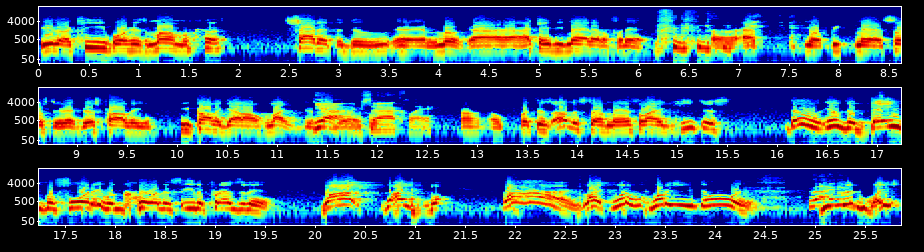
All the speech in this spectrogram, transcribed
either a Aqib or his mama shot at the dude. And look, I, I can't be mad at him for that. uh, you know, beat man's sister. That that's probably he probably got off light. Just yeah, exactly. Um, but this other stuff, man, it's like he just, dude, it was the day before they were going to see the president. Why? Why? wh- Why? Like, what? What are you doing? You I couldn't wait.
